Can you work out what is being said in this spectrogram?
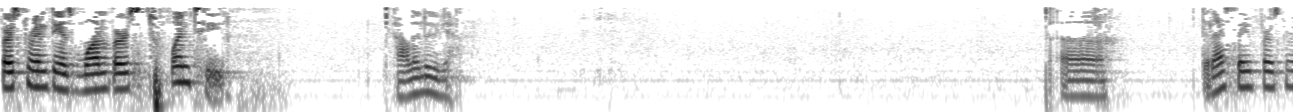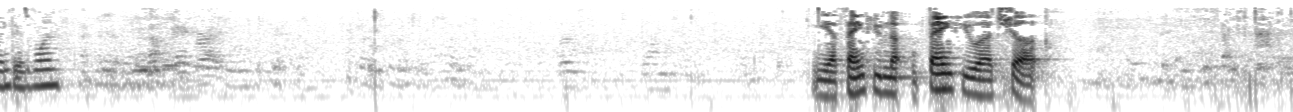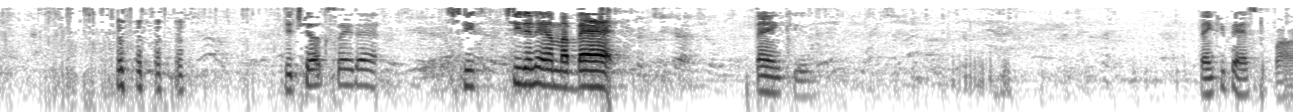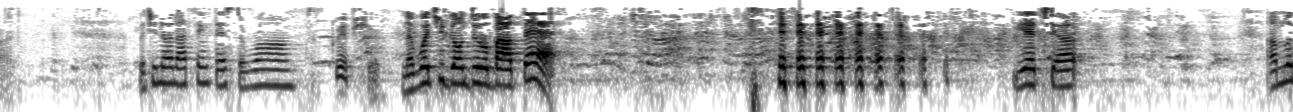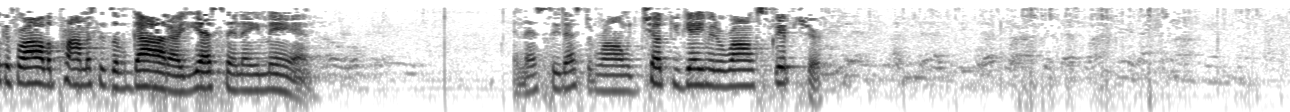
1 Corinthians 1, verse 20. Hallelujah. Uh, did I say 1 Corinthians 1? Yeah, thank you, thank you, uh, Chuck. Did Chuck say that? She she didn't have my back. Thank you. Thank you, Pastor Bard. But you know what? I think that's the wrong scripture. Now, what you gonna do about that? yeah, Chuck. I'm looking for all the promises of God are yes and amen. And that's see, that's the wrong. Chuck, you gave me the wrong scripture.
